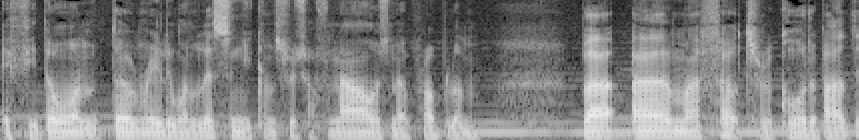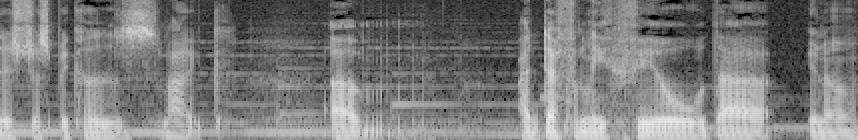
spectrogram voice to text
if you don't want, don't really want to listen, you can switch off now. It's no problem. But um, I felt to record about this just because, like, um, I definitely feel that you know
